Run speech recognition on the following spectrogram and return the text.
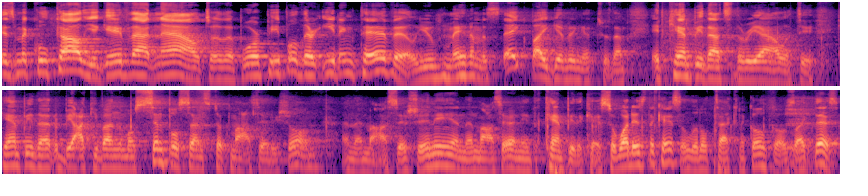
is mekulkal. You gave that now to the poor people, they're eating tevil. You made a mistake by giving it to them. It can't be that's the reality. Can't be that Rabbi Akiva in the most simple sense took ma'aser rishon, and then ma'aser sheni, and then ma'aser, and it can't be the case. So what is the case? A little technical goes like this.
